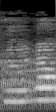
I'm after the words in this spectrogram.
僕ら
